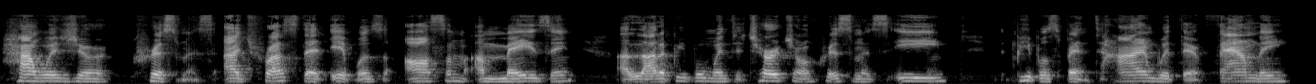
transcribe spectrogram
How was your Christmas? I trust that it was awesome, amazing. A lot of people went to church on Christmas Eve. People spent time with their family.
